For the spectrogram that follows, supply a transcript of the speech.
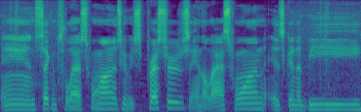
And second to last one is going to be suppressors. And the last one is going to be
